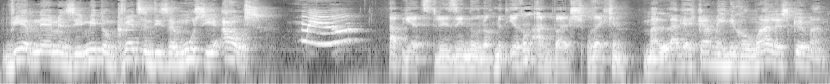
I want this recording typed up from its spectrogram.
Wir nehmen sie mit und quetschen diese Muschi aus. Ab jetzt will sie nur noch mit ihrem Anwalt sprechen. Malaga, ich kann mich nicht um alles kümmern.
